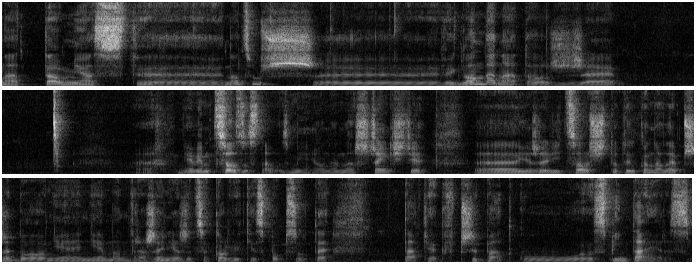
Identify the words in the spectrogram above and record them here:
Natomiast, e, no cóż, e, wygląda na to, że Ech, Nie wiem, co zostało zmienione. Na szczęście, e, jeżeli coś, to tylko na lepsze, bo nie, nie mam wrażenia, że cokolwiek jest popsute, tak jak w przypadku Spin Tires.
